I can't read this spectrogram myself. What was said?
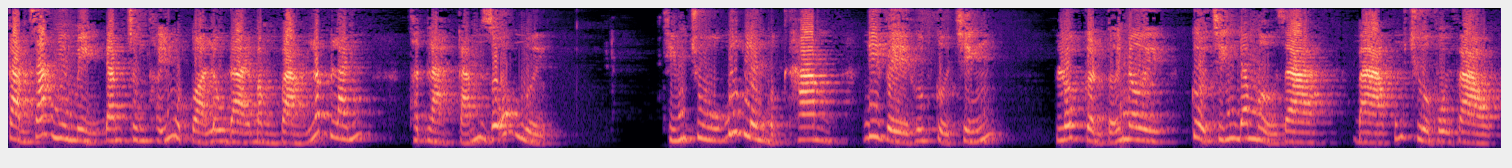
Cảm giác như mình đang trông thấy một tòa lâu đài bằng vàng lấp lánh. Thật là cám dỗ người. Thím Chu bước lên bậc thang, Đi về hướng cửa chính. Lúc gần tới nơi, Cửa chính đã mở ra. Bà cũng chưa vội vào.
